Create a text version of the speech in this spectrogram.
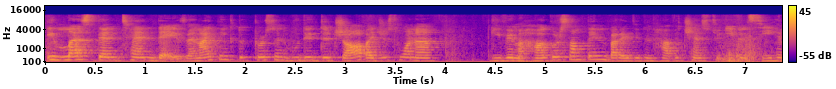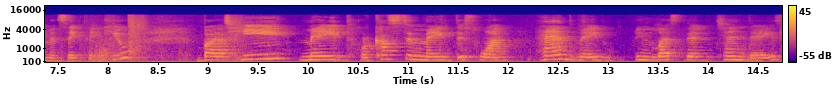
in less than 10 days. And I think the person who did the job, I just want to give him a hug or something, but I didn't have a chance to even see him and say thank you. But he made or custom made this one handmade in less than 10 days.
